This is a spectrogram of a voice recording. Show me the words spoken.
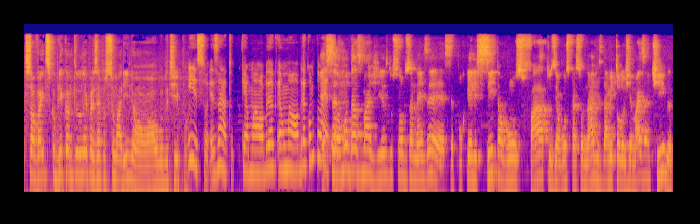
só vai descobrir quando tu lê, por exemplo, Sumarillion ou algo do tipo. Isso, exato. Porque é uma obra, é uma obra completa. Essa é uma das magias do Senhor dos Anéis, é essa, porque ele cita alguns fatos e alguns personagens da mitologia mais antiga,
